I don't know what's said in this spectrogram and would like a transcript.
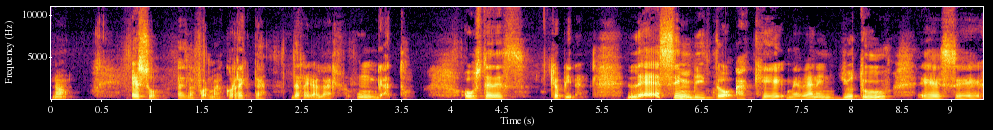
¿no? Eso es la forma correcta de regalar un gato. ¿O ustedes ¿Qué opinan? Les invito a que me vean en YouTube, es eh,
